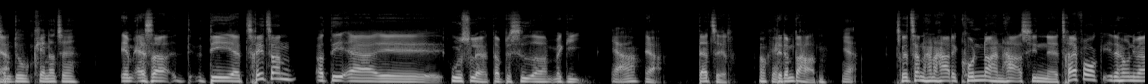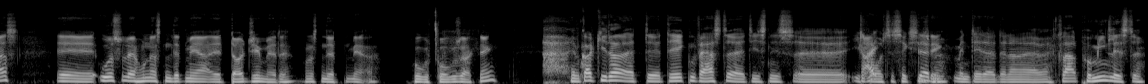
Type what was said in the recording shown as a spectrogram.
som Ja. du kender til. Jamen, altså, det- er Triton, og det er øh, Ursula, der besidder magi. Ja. Ja, that's it. Okay. Det er dem, der har den. Ja. Triton, han har det kun, når han har sin øh, træfork i det her univers. Øh, Ursula, hun er sådan lidt mere øh, dodgy med det. Hun er sådan lidt mere hokus pokus ikke? Jeg vil godt give dig, at øh, det er ikke den værste af Disneys øh, i Nej, forhold til det sexisme, det ikke. men det er, den er klart på min liste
